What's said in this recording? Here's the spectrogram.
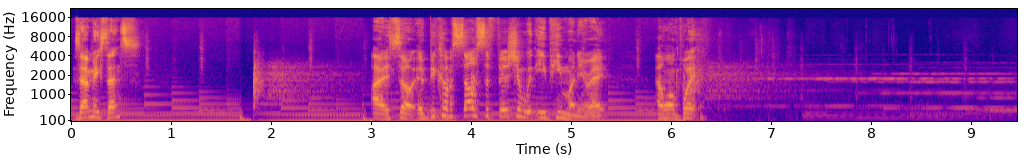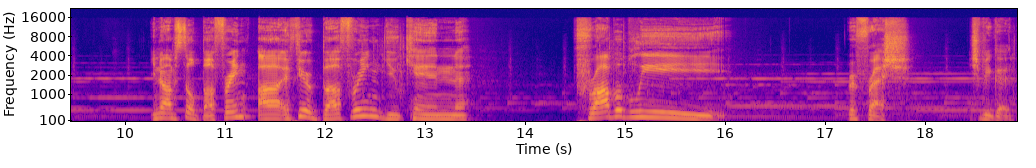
Does that make sense? Alright, so it becomes self-sufficient with EP money, right? At one point. You know, I'm still buffering. Uh, if you're buffering, you can probably refresh. Should be good.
